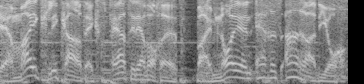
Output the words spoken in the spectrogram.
Der Mike Lickhardt Experte der Woche beim neuen RSA Radio.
